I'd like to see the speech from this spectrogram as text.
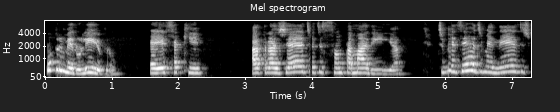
O primeiro livro é esse aqui, A Tragédia de Santa Maria, de Bezerra de Menezes,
